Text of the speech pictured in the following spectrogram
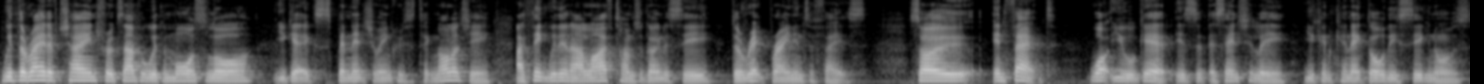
With the rate of change, for example, with Moore's law, you get exponential increase of technology. I think within our lifetimes, we're going to see direct brain interface. So, in fact, what you will get is essentially you can connect all these signals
